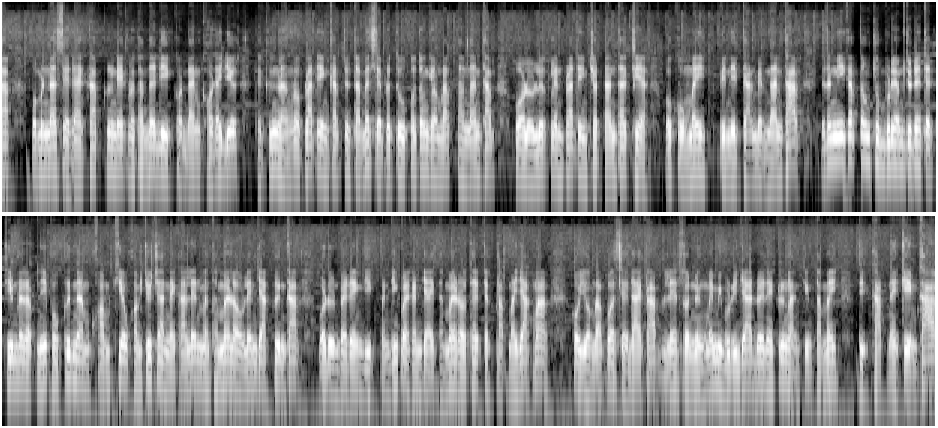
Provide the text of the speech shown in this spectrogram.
ครับว่ามันน่าเสียดายครับครึ่งแรกเราทำได้ดีกดดันเขาได้เยอะ แต่ครึ่งหลังเราพลาดเองครับจนทำให้เสียประตูก็ต้องยอมรับตามนั้นครับว่าเราเลือกเล่นพลาดเองจดนั้นถ้าเคลียร์ก็คงไม่เป็นเหตุการณ์แบบนั้นครับและทั้งนี้ครับต้องชมบุรีรัมย์ยูไนเต็ดทีมระดับนี้พอขึ้นนำความเขี้ยวความเชี่ยวชาญในการเล่นมันทำให้เราเล่นยากขึ้นครับบอลโดนใบแดงอีกมันยิ่งไปกันใหญ่ทำให้เราแทบจะกลับมายากมาก ก็ยอมรับว่าเสียดายครับและส่วนหนึ่งไม่มีบุริญญาด้วยในครึ่งหลังจึงทำให้ติดขัดในเกมครับ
